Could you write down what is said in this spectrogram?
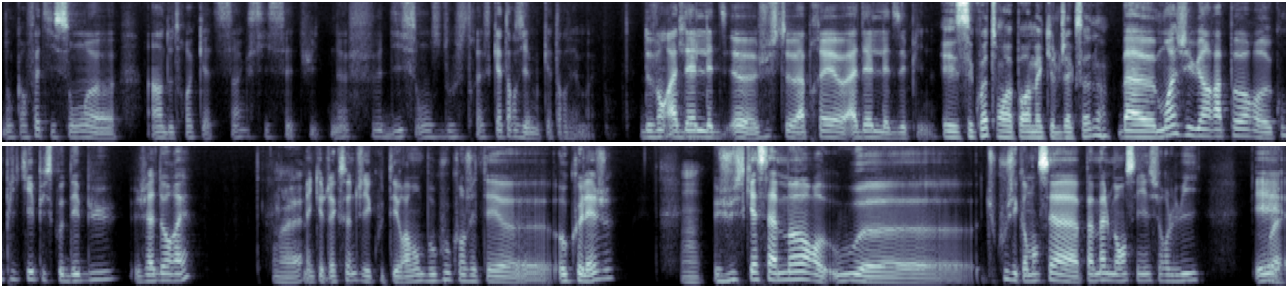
Donc en fait, ils sont euh, 1, 2, 3, 4, 5, 6, 7, 8, 9, 10, 11, 12, 13, 14e. 14e ouais. Devant Ok. Adele, Led- euh, juste après euh, Adele, Led Zeppelin. Et c'est quoi ton rapport à Michael Jackson? Bah, euh, moi, j'ai eu un rapport euh, compliqué, puisqu'au début, j'adorais. Ouais. Michael Jackson, j'ai écouté vraiment beaucoup quand j'étais euh, au collège. Mm. Jusqu'à sa mort, où euh, du coup j'ai commencé à pas mal me renseigner sur lui. Et, Ouais.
